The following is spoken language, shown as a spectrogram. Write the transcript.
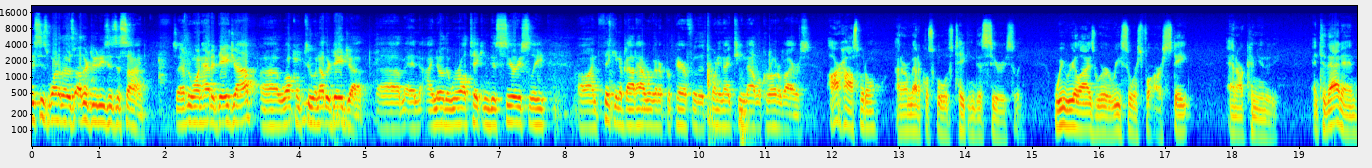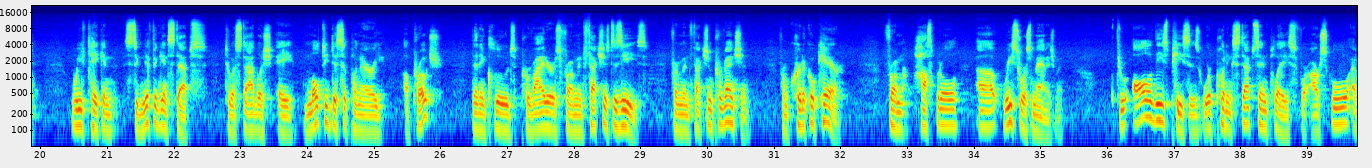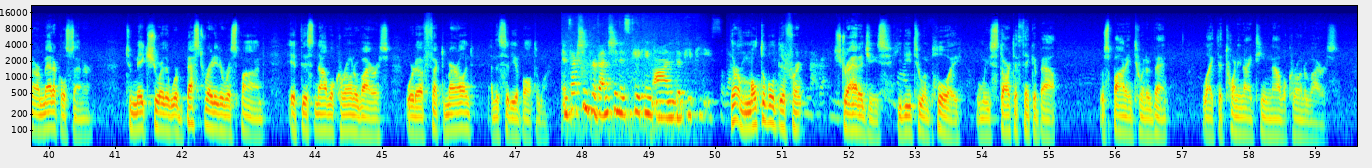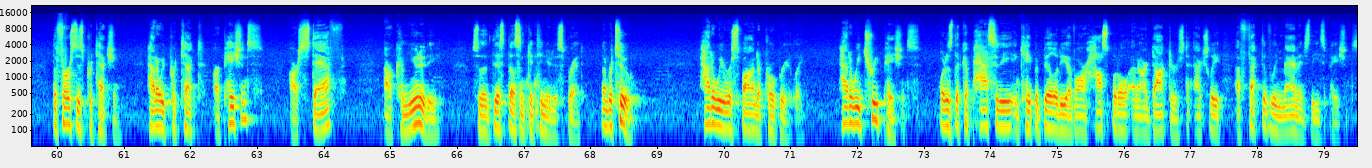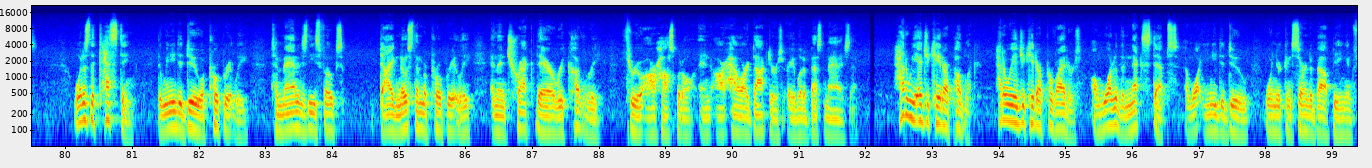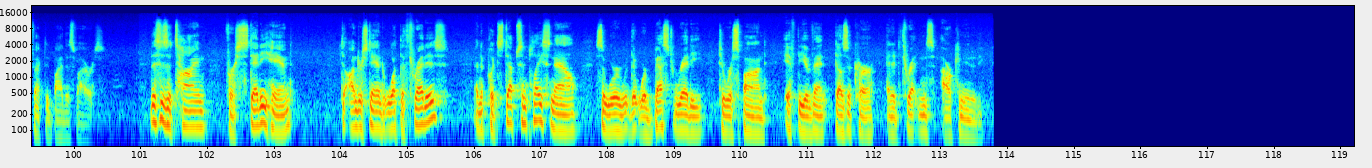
this is one of those other duties is assigned. So everyone had a day job. Uh, welcome to another day job. Um, and I know that we're all taking this seriously on thinking about how we're going to prepare for the 2019 novel coronavirus. Our hospital and our medical school is taking this seriously. We realize we're a resource for our state and our community. And to that end, we've taken significant steps to establish a multidisciplinary approach that includes providers from infectious disease, from infection prevention, from critical care, from hospital uh, resource management. Through all of these pieces, we're putting steps in place for our school and our medical center to make sure that we're best ready to respond if this novel coronavirus were to affect Maryland and the city of Baltimore. Infection prevention is taking on the PPE selection. There are multiple different strategies you need to employ when we start to think about responding to an event like the 2019 novel coronavirus. The first is protection. How do we protect our patients, our staff, our community so that this doesn't continue to spread? Number two, how do we respond appropriately? How do we treat patients? What is the capacity and capability of our hospital and our doctors to actually effectively manage these patients? What is the testing that we need to do appropriately to manage these folks, diagnose them appropriately, and then track their recovery through our hospital and our, how our doctors are able to best manage them? How do we educate our public? How do we educate our providers on what are the next steps and what you need to do when you're concerned about being infected by this virus? This is a time for a steady hand to understand what the threat is and to put steps in place now so we're, that we're best ready to respond if the event does occur and it threatens our community.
